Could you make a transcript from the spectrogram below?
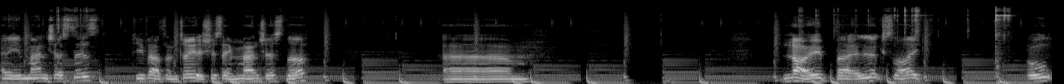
any Manchesters. 2002, it should say Manchester. Um, no, but it looks like, oh,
